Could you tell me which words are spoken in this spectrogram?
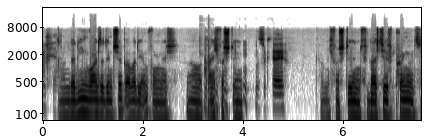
Ach ja, in Berlin wollen sie den Chip, aber die Impfung nicht. Ja, kann ich verstehen. ist okay. Kann ich verstehen. Vielleicht hilft Pringles.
